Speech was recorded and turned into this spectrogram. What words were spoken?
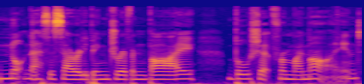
not necessarily being driven by bullshit from my mind.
